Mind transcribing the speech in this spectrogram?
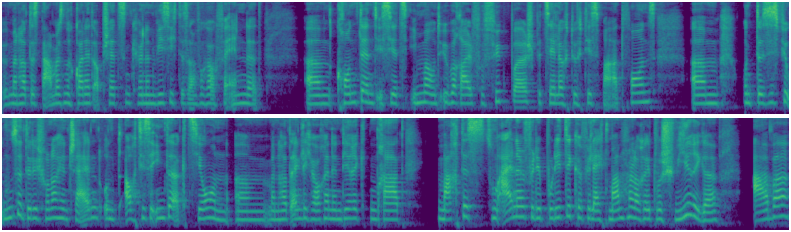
mhm. man hat das damals noch gar nicht abschätzen können, wie sich das einfach auch verändert. Ähm, Content ist jetzt immer und überall verfügbar, speziell auch durch die Smartphones. Ähm, und das ist für uns natürlich schon auch entscheidend und auch diese Interaktion. Man hat eigentlich auch einen direkten Draht. Macht es zum einen für die Politiker vielleicht manchmal auch etwas schwieriger, aber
